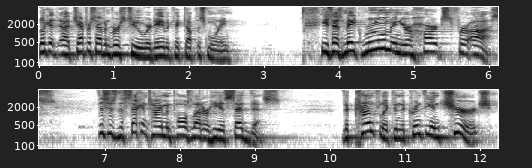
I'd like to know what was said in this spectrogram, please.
Look at uh, chapter 7, verse 2, where David picked up this morning. He says, Make room in your hearts for us. This is the second time in Paul's letter he has said this. the conflict in the Corinthian church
